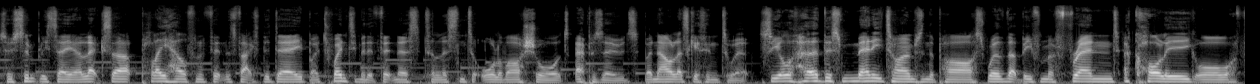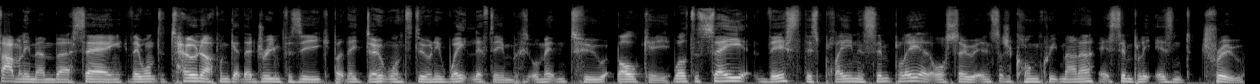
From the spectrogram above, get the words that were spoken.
So simply say Alexa, play Health and Fitness Fact of the Day by 20 Minute Fitness to listen to all of our short episodes. But now let's get into it. So you'll have heard this many times in the past, whether that be from a friend, a colleague, or a family member saying they want to tone up and get their dream physique, but they don't want to do any weightlifting because it will make them too bulky. Well, to say this, this plain and simply, also in such a concrete manner, it's simply simply isn't true.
